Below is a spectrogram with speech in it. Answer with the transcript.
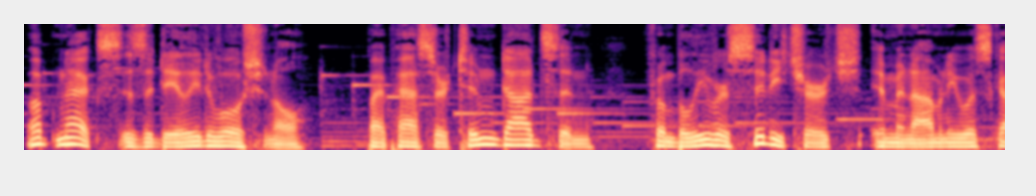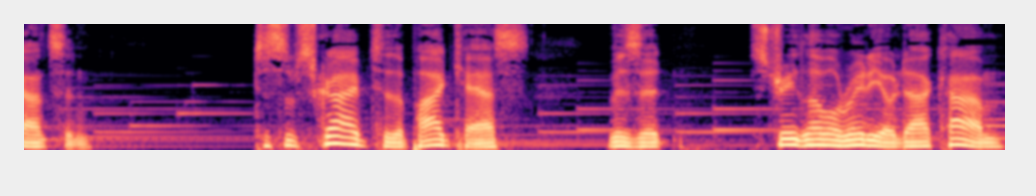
Up next is a daily devotional by Pastor Tim Dodson from Believers City Church in Menomonie, Wisconsin. To subscribe to the podcast, visit streetlevelradio.com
